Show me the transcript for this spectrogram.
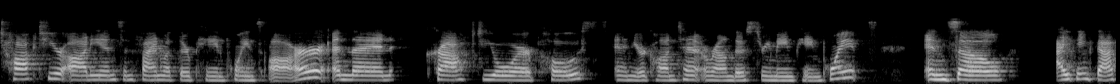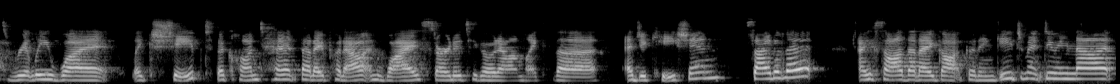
talk to your audience and find what their pain points are, and then craft your posts and your content around those three main pain points. And so I think that's really what like shaped the content that I put out and why I started to go down like the education side of it. I saw that I got good engagement doing that.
